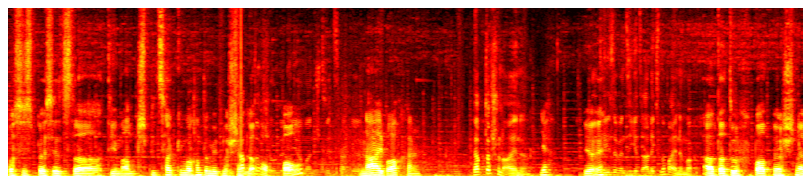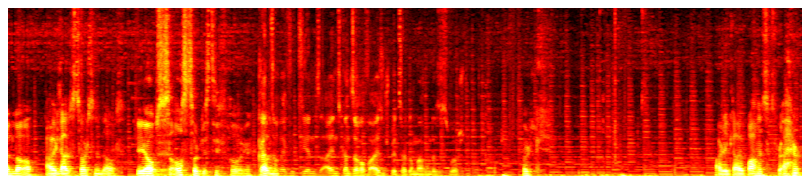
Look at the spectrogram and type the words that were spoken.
Was ist bis jetzt der Diamantspitzhacke machen, damit man schneller abbaut? Diamantspitzhacke. Nein, ich brauche keine. Ich hab doch schon eine. Ja. Ja, eh. Käse, wenn sich jetzt Alex noch eine macht. Ah, dadurch baut man schneller ab. Aber ich glaube, das zahlt nicht aus. Ja, ob es auszahlt, ist die Frage. Kannst Ja. auch Effizienz 1, kannst auch auf Eisenspitzhacke machen, das ist wurscht. Okay. Aber ich glaube, ich brauche nicht so viel Iron.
